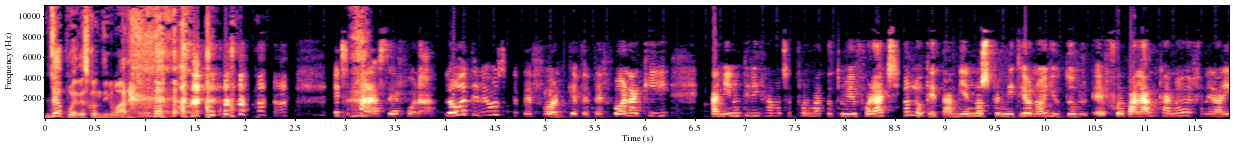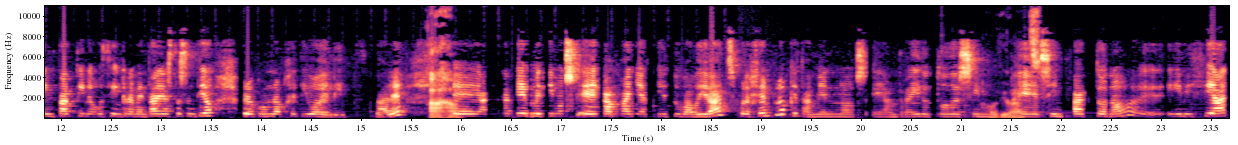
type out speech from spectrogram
Ya puedes continuar. es para Sephora. Luego tenemos Pepefon, que Pepefon aquí también utilizamos el formato True for Action, lo que también nos permitió, ¿no? YouTube eh, fue palanca, ¿no? De generar impacto y negocio incremental en este sentido, pero con un objetivo de leads, ¿vale? Eh, aquí también metimos eh, campañas de YouTube Audio Ads, por ejemplo, que también nos han traído todo ese, impacto, ¿no? inicial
